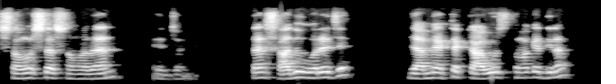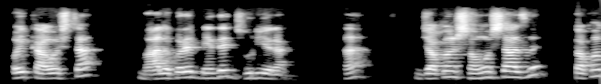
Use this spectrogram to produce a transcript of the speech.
সমস্যার সমাধান এর জন্য। তার সাধু বলেছে যে, আমি একটা কাগজ তোমাকে দিলাম ওই কাগজটা ভালো করে বেঁধে ঝুলিয়ে রাখবে হ্যাঁ? যখন সমস্যা আসবে তখন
